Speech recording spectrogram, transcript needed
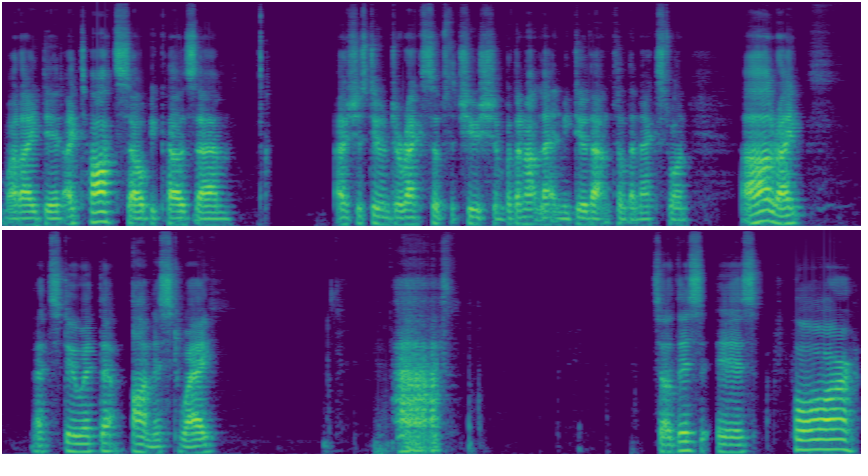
what I did. I thought so because um, I was just doing direct substitution, but they're not letting me do that until the next one. All right, let's do it the honest way. Ah. So this is 4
